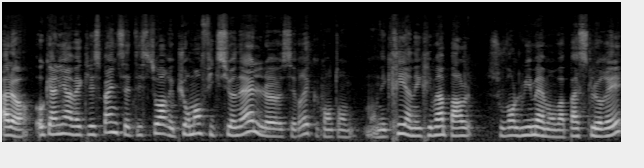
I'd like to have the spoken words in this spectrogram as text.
Alors, aucun lien avec l'Espagne, cette histoire est purement fictionnelle. Euh, c'est vrai que quand on, on écrit, un écrivain parle souvent lui-même, on va pas se leurrer.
